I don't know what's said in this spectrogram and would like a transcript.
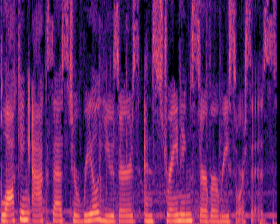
blocking access to real users and straining server resources.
